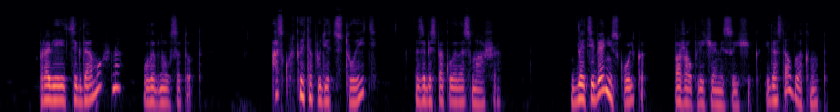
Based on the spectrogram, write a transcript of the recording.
— Проверить всегда можно, — улыбнулся тот. — А сколько это будет стоить? — забеспокоилась Маша. — Для тебя нисколько, — пожал плечами сыщик и достал блокнот.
